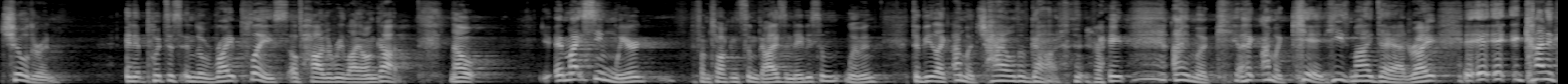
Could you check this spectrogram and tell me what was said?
children. And it puts us in the right place of how to rely on God. Now, it might seem weird if I'm talking to some guys and maybe some women to be like, I'm a child of God, right? I'm a, I'm a kid. He's my dad, right? It, it, it kind of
